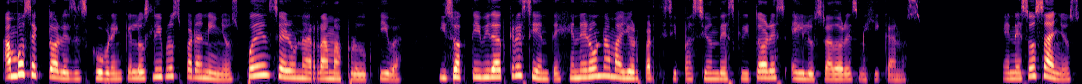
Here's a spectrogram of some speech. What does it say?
Ambos sectores descubren que los libros para niños pueden ser una rama productiva, y su actividad creciente genera una mayor participación de escritores e ilustradores mexicanos. En esos años,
